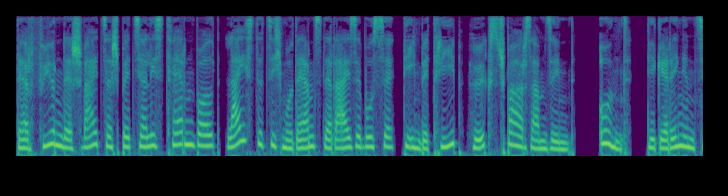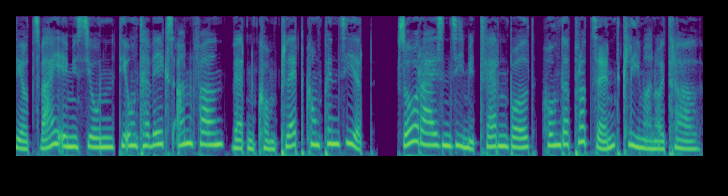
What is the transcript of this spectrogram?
Der führende Schweizer Spezialist Fernbold leistet sich modernste Reisebusse, die im Betrieb höchst sparsam sind. Und die geringen CO2-Emissionen, die unterwegs anfallen, werden komplett kompensiert. So reisen Sie mit Fernbold 100% klimaneutral.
